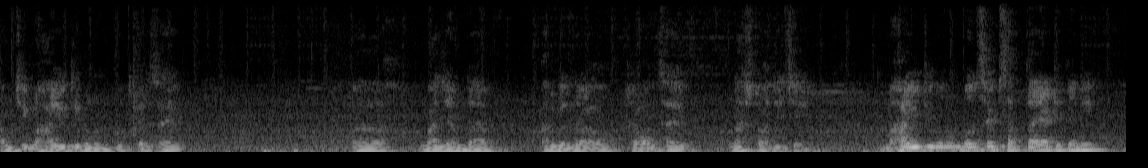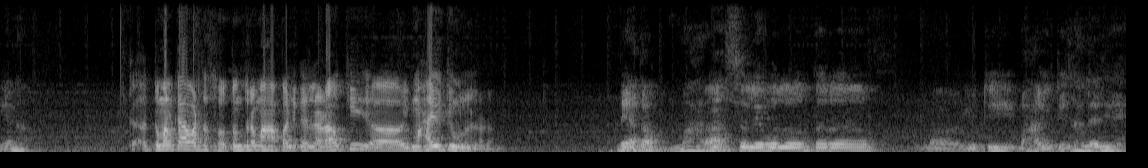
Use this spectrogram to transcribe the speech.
आमची महायुती म्हणून खोतकर साहेब माजी आमदार अरविंदराव चव्हाण साहेब राष्ट्रवादीचे. महायुती म्हणून वन साईड सत्ता या ठिकाणी येणार. तुम्हाला काय वाटतं स्वतंत्र महापालिका लढाव की महायुती म्हणून लढाव? नाही आता महाराष्ट्र लेवलवर तर युती महायुती झालेली आहे.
